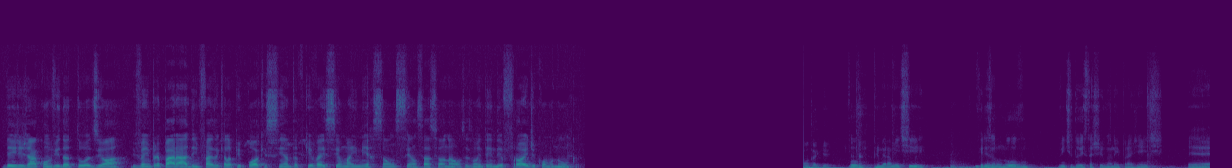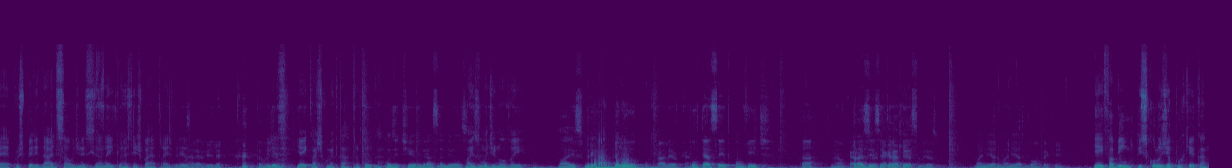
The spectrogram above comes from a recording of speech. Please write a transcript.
Desde já convida a todos e ó, vem preparado, hein? faz aquela pipoca e senta porque vai ser uma imersão sensacional. Vocês vão entender Freud como nunca. Aqui. Pô, primeiramente, feliz ano novo. 22 está chegando aí pra gente. É, prosperidade, saúde nesse ano aí que o resto a gente corre atrás, beleza? Maravilha. Tamo beleza? junto. E aí, Caixa, como é que tá? Tranquilo, cara? Positivo, graças a Deus. Mais uma de novo aí. Nós, obrigado pelo, Valeu, cara. por ter aceito o convite, tá? Não, cara, Prazer eu que você tá aqui. agradeço mesmo. Maneiro, maneiro. Muito bom estar aqui. E aí, Fabinho, psicologia por quê, cara?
